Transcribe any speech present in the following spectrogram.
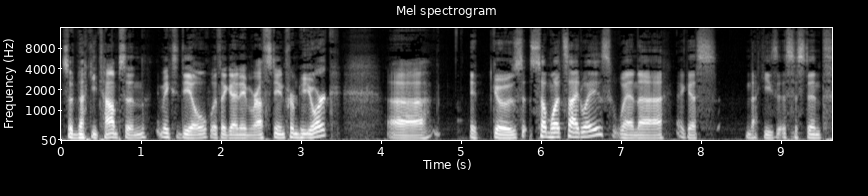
So Nucky Thompson makes a deal with a guy named Rothstein from New York. Uh, it goes somewhat sideways when uh, I guess Nucky's assistant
